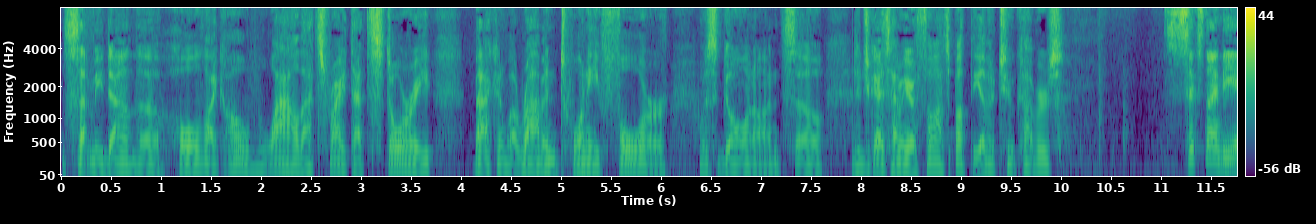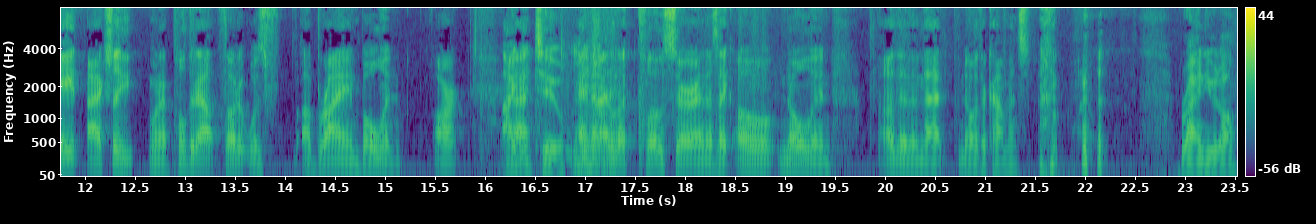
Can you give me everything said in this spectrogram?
set me down the whole like, oh wow, that's right, that story back in what Robin 24 was going on. So, did you guys have any thoughts about the other two covers? 698, I actually, when I pulled it out, thought it was a Brian Bolland art. I did uh, too. And then I looked closer and I was like, oh, Nolan. Other than that, no other comments. Ryan, you at all?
